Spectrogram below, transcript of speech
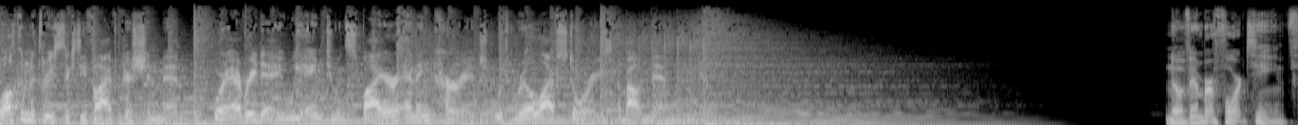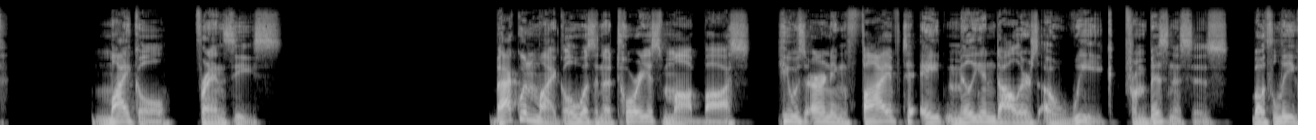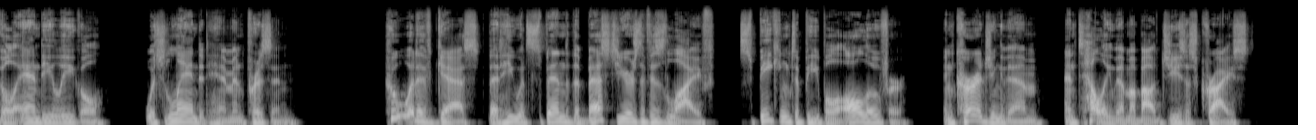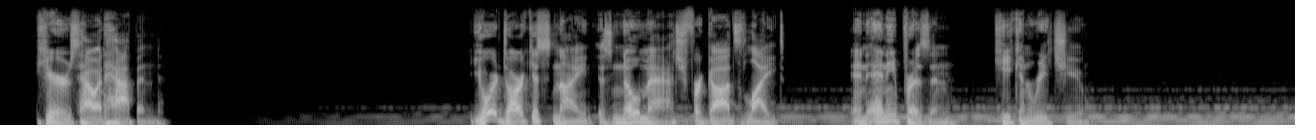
Welcome to 365 Christian Men, where every day we aim to inspire and encourage with real life stories about men. November 14th, Michael Franzese. Back when Michael was a notorious mob boss, he was earning 5 to 8 million dollars a week from businesses, both legal and illegal, which landed him in prison. Who would have guessed that he would spend the best years of his life speaking to people all over, encouraging them and telling them about Jesus Christ? Here's how it happened. Your darkest night is no match for God's light. In any prison, He can reach you.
